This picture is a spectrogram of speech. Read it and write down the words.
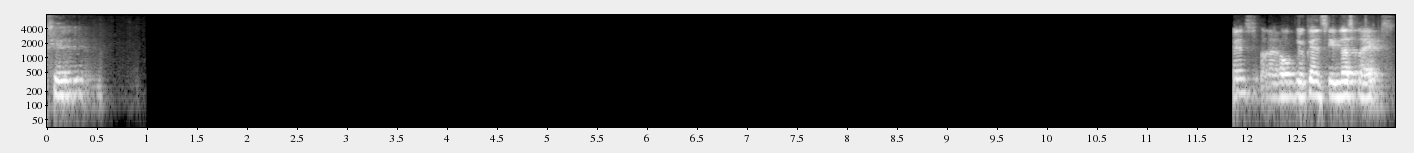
Okay. Yes, I hope you can see the slides.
